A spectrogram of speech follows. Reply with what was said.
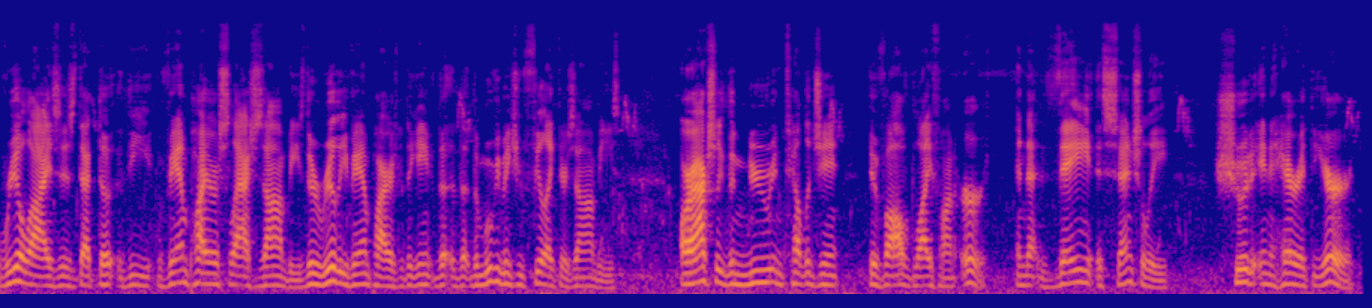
realizes that the the vampire slash zombies they're really vampires but the game the, the, the movie makes you feel like they're zombies are actually the new intelligent evolved life on earth and that they essentially should inherit the earth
